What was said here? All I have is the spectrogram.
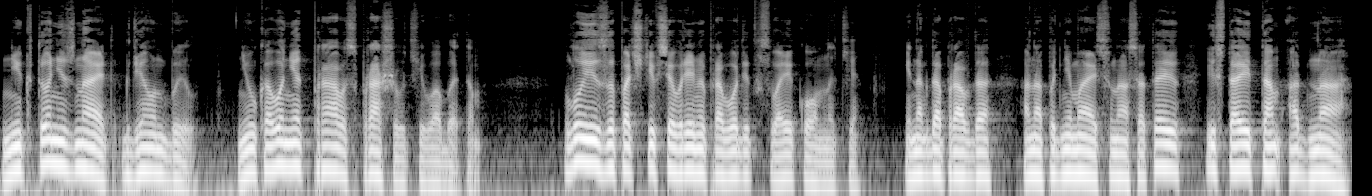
Никто не знает, где он был. Ни у кого нет права спрашивать его об этом. Луиза почти все время проводит в своей комнате. Иногда, правда, она поднимается на асатею и стоит там одна,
